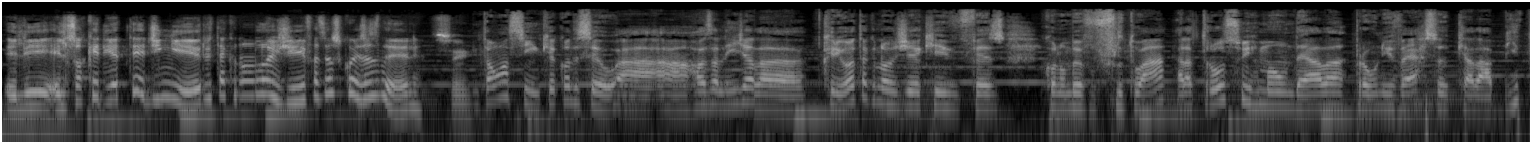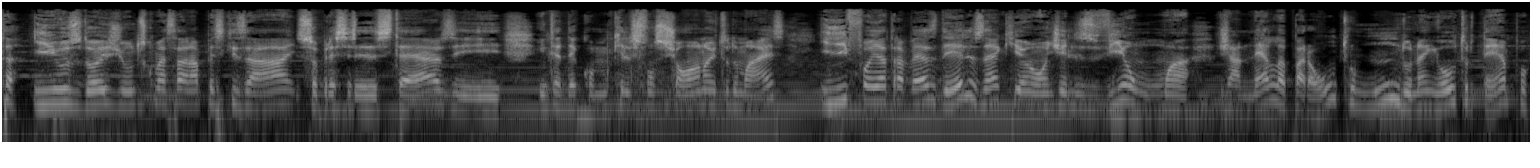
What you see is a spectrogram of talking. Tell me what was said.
Ele, ele só queria ter dinheiro e tecnologia e fazer as coisas dele. Sim. Então, assim, o que aconteceu? A, a Rosalind, ela criou a tecnologia que fez Colômbia flutuar, ela trouxe o irmão dela para o universo que ela habita, e os dois juntos começaram a pesquisar sobre esses stairs e entender como que eles funcionam e tudo mais. E foi através deles, né, que onde eles viam uma janela para outro mundo, né, em outro tempo,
